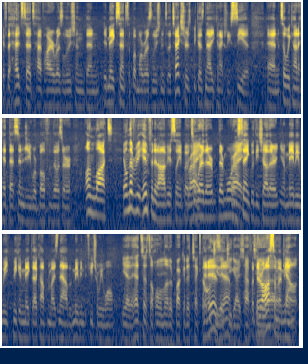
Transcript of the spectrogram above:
If the headsets have higher resolution, then it makes sense to put more resolution into the textures because now you can actually see it. And until we kind of hit that synergy where both of those are unlocked, it'll never be infinite, obviously, but to where they're they're more Right. in sync with each other, you know, maybe we, we can make that compromise now, but maybe in the future we won't. Yeah, the headset's a whole other bucket of technology is, that yeah. you guys have but to they're awesome. uh, I mean, count.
